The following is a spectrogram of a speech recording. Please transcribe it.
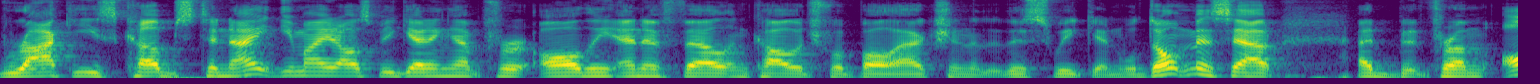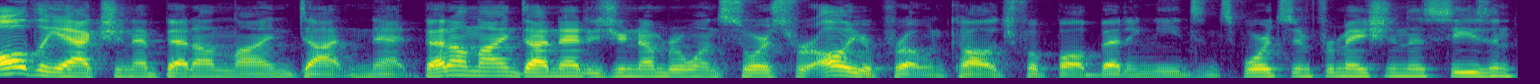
Rockies Cubs tonight. You might also be getting up for all the NFL and college football action this weekend. Well, don't miss out from all the action at betonline.net. Betonline.net is your number one source for all your pro and college football betting needs and sports information this season.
